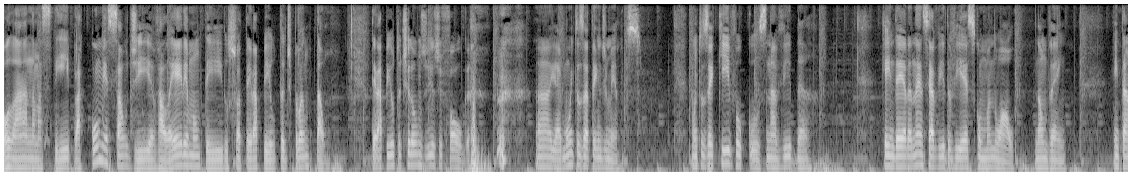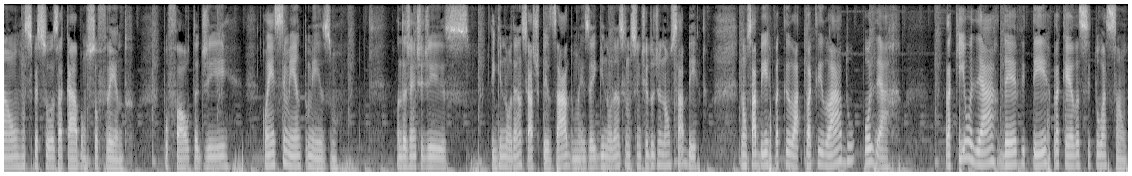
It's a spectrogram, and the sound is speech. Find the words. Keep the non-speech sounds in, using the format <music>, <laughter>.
Olá, namastê. Para começar o dia, Valéria Monteiro, sua terapeuta de plantão. terapeuta tirou uns dias de folga. <laughs> ai, ai, muitos atendimentos. Muitos equívocos na vida. Quem dera, né, se a vida viesse com manual. Não vem. Então, as pessoas acabam sofrendo por falta de conhecimento mesmo quando a gente diz ignorância, acho pesado, mas é ignorância no sentido de não saber. Não saber para que, que lado olhar. Para que olhar deve ter para aquela situação.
